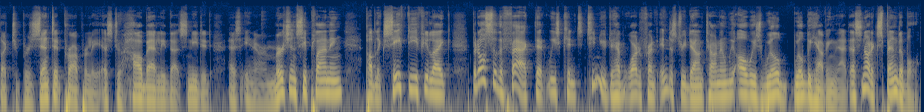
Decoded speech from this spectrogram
but to present it properly as to how badly that's needed, as in our emergency planning, public safety, if you like, but also the fact that we continue to have waterfront industry downtown, and we always will will be having that. That's not expendable.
